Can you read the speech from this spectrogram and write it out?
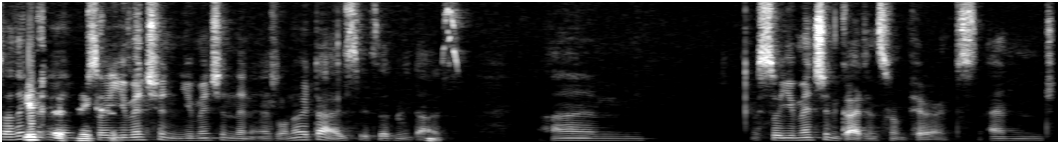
So I think um, so. You mentioned you mentioned then as well. No, it does. It certainly does. Um, so you mentioned guidance from parents, and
